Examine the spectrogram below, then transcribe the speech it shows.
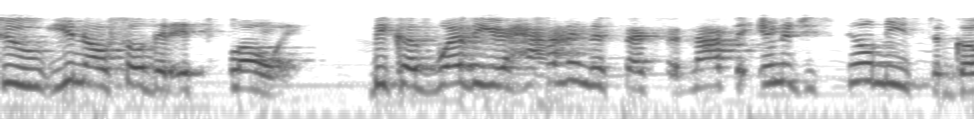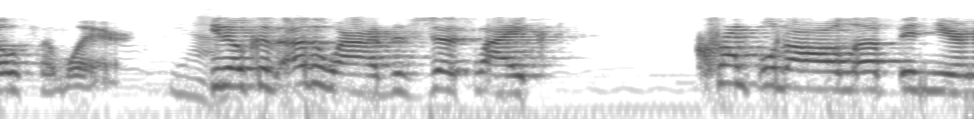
to, you know, so that it's flowing. Because whether you're having the sex or not, the energy still needs to go somewhere. Yeah. You know, because otherwise it's just like crumpled all up in your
